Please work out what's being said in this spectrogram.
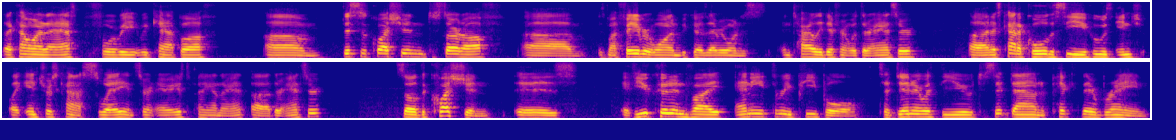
that I kind of wanted to ask before we, we cap off. Um, this is a question to start off. Um, is my favorite one because everyone is entirely different with their answer, uh, and it's kind of cool to see whose in, like interests kind of sway in certain areas depending on their an- uh, their answer. So the question is, if you could invite any three people to dinner with you to sit down and pick their brain,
